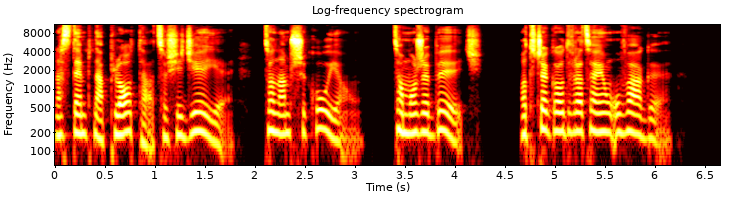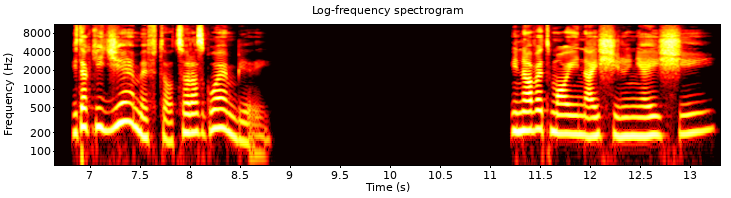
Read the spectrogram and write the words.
następna plota, co się dzieje, co nam szykują, co może być, od czego odwracają uwagę. I tak idziemy w to coraz głębiej. I nawet moi najsilniejsi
